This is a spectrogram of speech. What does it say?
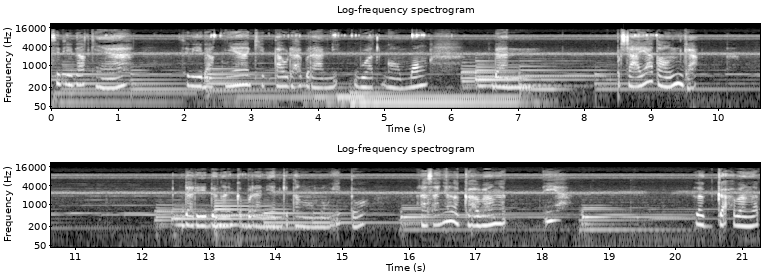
Setidaknya setidaknya kita udah berani buat ngomong dan percaya atau enggak dari dengan keberanian kita ngomong itu rasanya lega banget. Iya. Lega banget.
